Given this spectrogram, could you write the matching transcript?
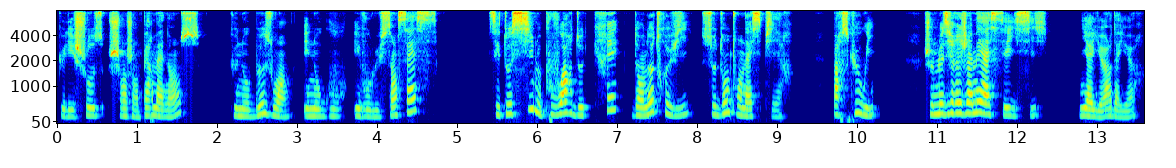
que les choses changent en permanence, que nos besoins et nos goûts évoluent sans cesse, c'est aussi le pouvoir de créer dans notre vie ce dont on aspire. Parce que oui, je ne le dirai jamais assez ici, ni ailleurs d'ailleurs,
